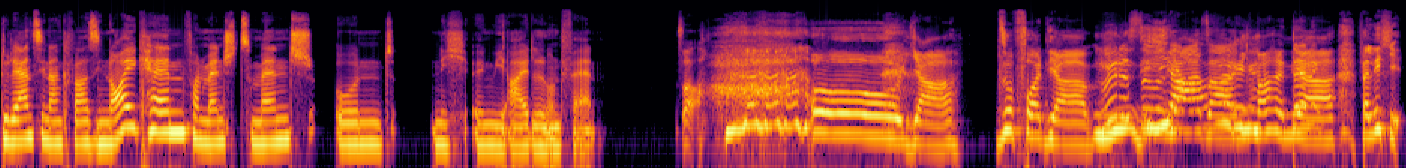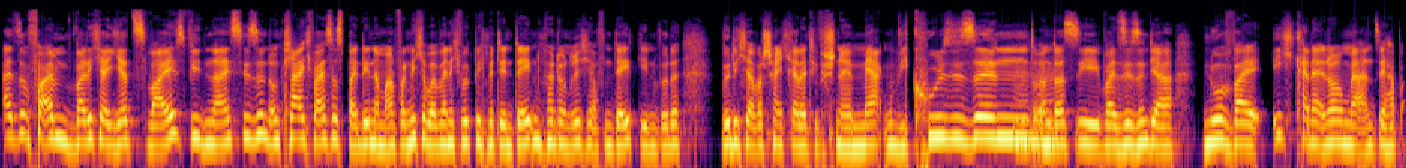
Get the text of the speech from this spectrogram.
Du lernst ihn dann quasi neu kennen, von Mensch zu Mensch und nicht irgendwie Idol und Fan. So. Oh ja. Sofort ja. Mhm. Würdest du ja sagen? Würde ich machen, ja. Weil ich, also vor allem, weil ich ja jetzt weiß, wie nice sie sind. Und klar, ich weiß das bei denen am Anfang nicht, aber wenn ich wirklich mit denen daten könnte und richtig auf ein Date gehen würde, würde ich ja wahrscheinlich relativ schnell merken, wie cool sie sind Mhm. und dass sie, weil sie sind ja, nur weil ich keine Erinnerung mehr an sie habe,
